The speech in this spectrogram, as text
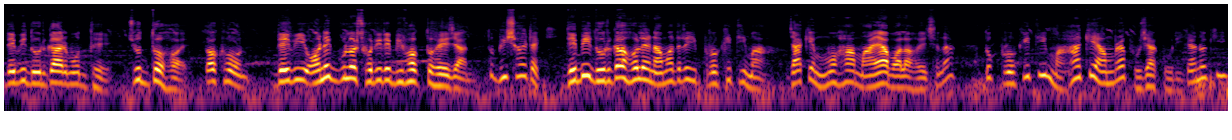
দেবী দুর্গার মধ্যে যুদ্ধ হয়, তখন দেবী অনেকগুলো শরীরে বিভক্ত হয়ে যান। তো বিষয়টা কি? দেবী দুর্গা হলেন আমাদের এই প্রকৃতি মা, যাকে মহা মায়া বলা হয়েছে না? তো প্রকৃতি মাকে আমরা পূজা করি। কেন কি?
